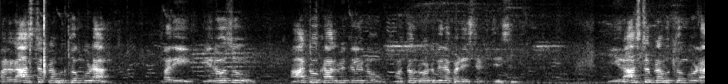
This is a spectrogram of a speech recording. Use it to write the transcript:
మన రాష్ట్ర ప్రభుత్వం కూడా మరి ఈరోజు ఆటో కార్మికులను మొత్తం రోడ్డు మీద పడేసినట్టు చేసింది. ఈ రాష్ట్ర ప్రభుత్వం కూడా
